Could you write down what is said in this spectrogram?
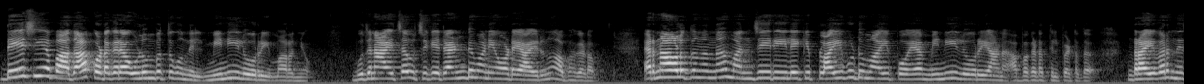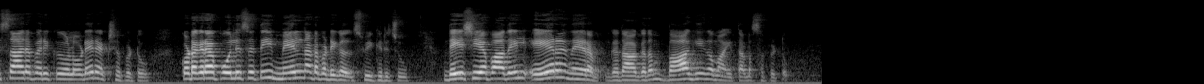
ദേശീയപാത Kodakara ഉളുമ്പത്തുകുന്നിൽ mini lorry മറിഞ്ഞു. ബുധനാഴ്ച ഉച്ചയ്ക്ക് രണ്ട് മണിയോടെയായിരുന്നു അപകടം. എറണാകുളത്ത് നിന്ന് മഞ്ചേരിയിലേക്ക് പ്ലൈവുഡുമായി പോയ മിനി ലോറിയാണ് അപകടത്തിൽപ്പെട്ടത്. ഡ്രൈവർ നിസ്സാര പരിക്കുകളോടെ രക്ഷപ്പെട്ടു. കൊടകര പോലീസ് എത്തി മേൽ നടപടികൾ സ്വീകരിച്ചു. ദേശീയപാതയിൽ ഏറെ നേരം ഗതാഗതം ഭാഗികമായി തടസ്സപ്പെട്ടു.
